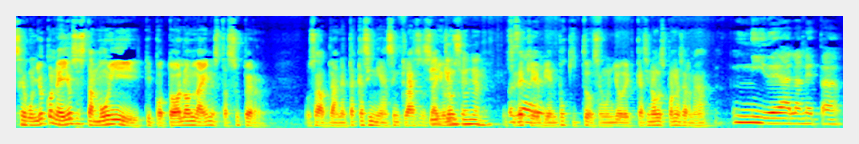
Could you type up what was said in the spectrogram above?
según yo con ellos está muy, tipo, todo lo online está súper, o sea, la neta casi ni hacen clases. O Sí, sea, hay que unos, enseñan. es O de sea- que bien poquito, según yo, de que casi no los ponen a hacer nada. Ni idea, la neta.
